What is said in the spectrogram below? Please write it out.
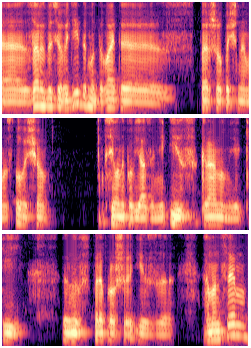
Е, зараз до цього дійдемо. Давайте з першого почнемо з того, що всі вони пов'язані із краном, який, ну, перепрошую, із гаманцем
